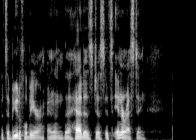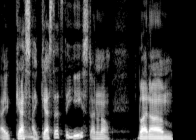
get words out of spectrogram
it's a beautiful beer, and then the head is just it's interesting. I guess I guess that's the yeast. I don't know, but um,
